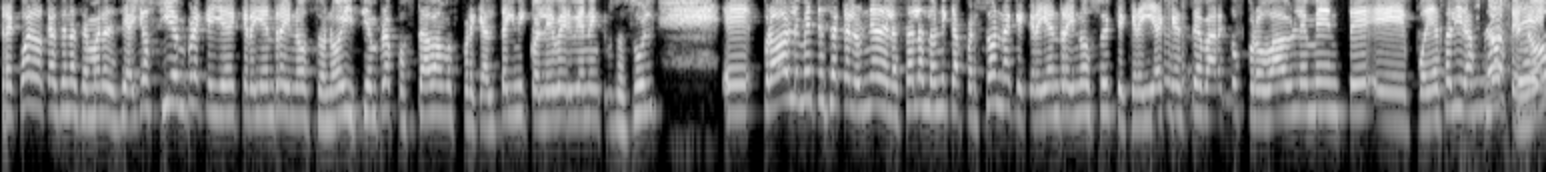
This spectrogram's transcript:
recuerdo que hace una semana decía yo siempre que creía en Reynoso, ¿no? Y siempre apostábamos porque al técnico le iba a ir bien en Cruz Azul. Eh, probablemente sea Carolina de las Salas la única persona que creía en Reynoso y que creía que este barco probablemente eh, podía salir a flote, ¿no?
